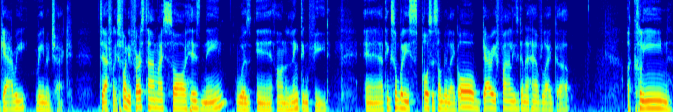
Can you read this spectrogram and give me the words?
Gary Vaynerchuk definitely. It's funny. First time I saw his name was in on a LinkedIn feed, and I think somebody posted something like, "Oh, Gary finally is gonna have like a a clean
